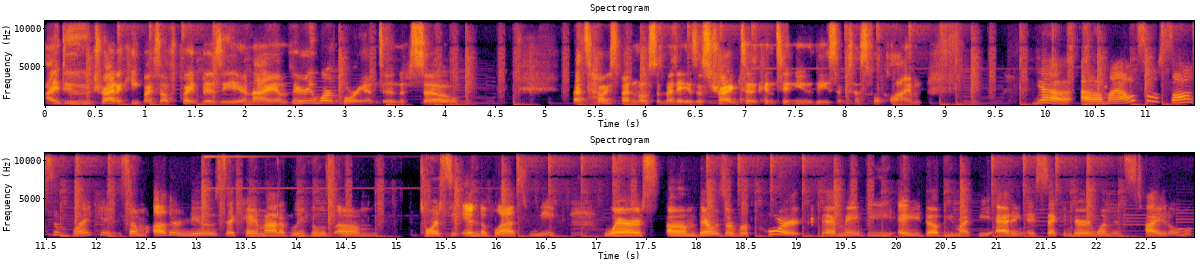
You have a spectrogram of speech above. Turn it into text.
I do try to keep myself quite busy and I am very work oriented. So that's how I spend most of my days is trying to continue the successful climb. Yeah, um, I also saw some breaking, some other news that came out. I believe it was um, towards the end of last week, where um, there was a report that maybe AEW might be adding a secondary women's title.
